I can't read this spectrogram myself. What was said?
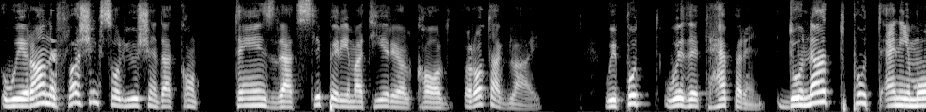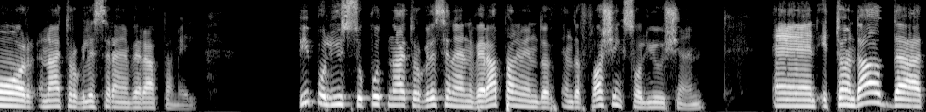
we run a flushing solution that contains that slippery material called Rotaglide. We put with it heparin. Do not put any more nitroglycerin and verapamil. People used to put nitroglycerin and verapamil in the, in the flushing solution. And it turned out that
